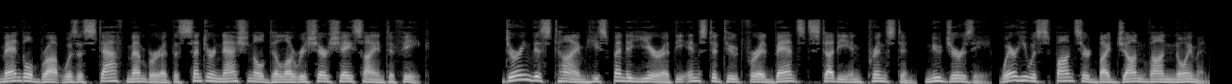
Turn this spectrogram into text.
Mandelbrot was a staff member at the Centre National de la Recherche Scientifique. During this time he spent a year at the Institute for Advanced Study in Princeton, New Jersey, where he was sponsored by John von Neumann.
